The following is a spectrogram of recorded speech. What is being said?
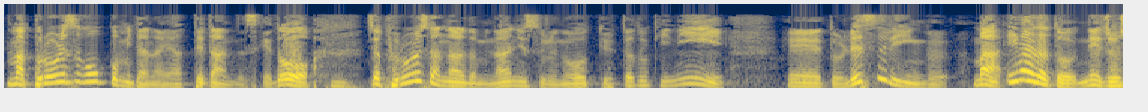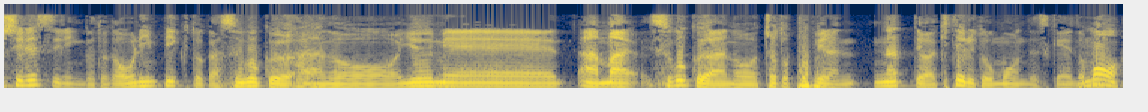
まあ、プロレスごっこみたいなのやってたんですけど、じゃあ、プロレスラーになるために何するの？って言った時に、えっ、と、レスリング。まあ、今だとね、女子レスリングとかオリンピックとかすごく、はい。あの、有名、あ、まあ、すごくあの、ちょっとポピュラーになってはきてると思うんですけれども、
